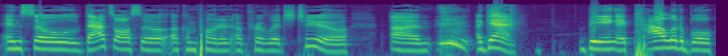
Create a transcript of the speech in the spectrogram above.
And so that's also a component of privilege too. Um, again being a palatable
